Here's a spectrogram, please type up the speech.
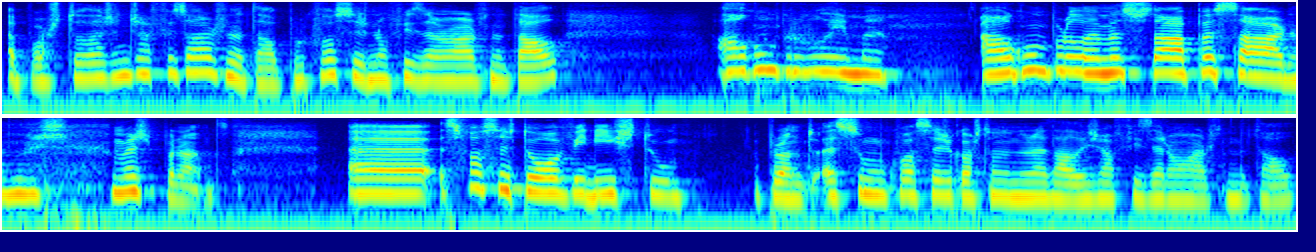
aposto que toda a gente já fez a árvore de Natal, porque vocês não fizeram a árvore de Natal, há algum problema. Há algum problema se está a passar, mas, mas pronto. Uh, se vocês estão a ouvir isto, pronto, assumo que vocês gostam do Natal e já fizeram a árvore de Natal,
